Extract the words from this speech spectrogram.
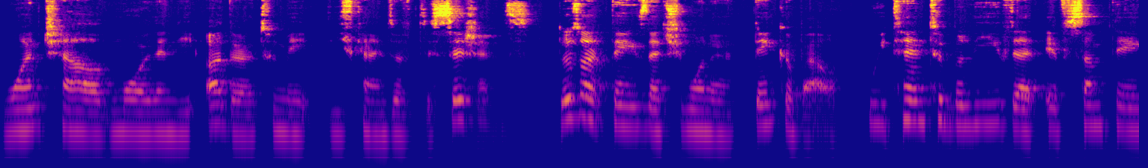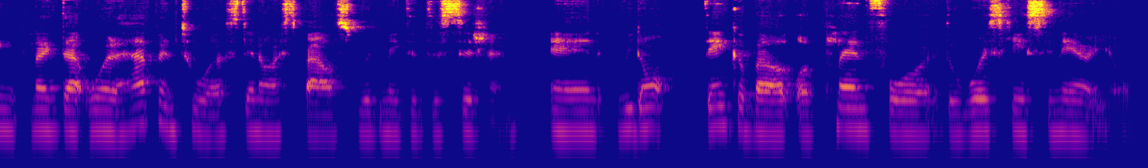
one child more than the other to make these kinds of decisions? Those are things that you want to think about. We tend to believe that if something like that were to happen to us, then our spouse would make the decision. And we don't think about or plan for the worst case scenario.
